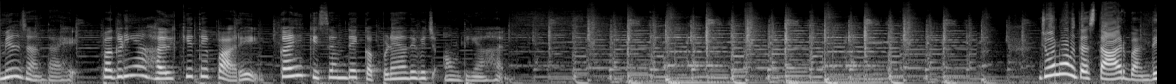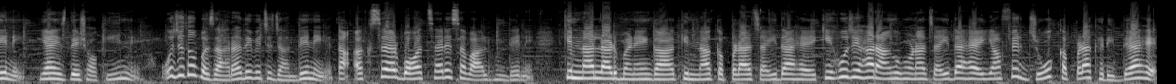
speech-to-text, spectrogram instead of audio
ਮਿਲ ਜਾਂਦਾ ਹੈ। ਪਗੜੀਆਂ ਹਲਕੇ ਤੇ ਭਾਰੇ ਕਈ ਕਿਸਮ ਦੇ ਕੱਪੜਿਆਂ ਦੇ ਵਿੱਚ ਆਉਂਦੀਆਂ ਹਨ। ਜੋ ਲੋਕ ਦਸਤਾਰ ਬੰਨਦੇ ਨੇ ਜਾਂ ਇਸ ਦੇ ਸ਼ੌਕੀਨ ਨੇ, ਉਹ ਜਦੋਂ ਬਾਜ਼ਾਰਾਂ ਦੇ ਵਿੱਚ ਜਾਂਦੇ ਨੇ ਤਾਂ ਅਕਸਰ ਬਹੁਤ ਸਾਰੇ ਸਵਾਲ ਹੁੰਦੇ ਨੇ, ਕਿੰਨਾ ਲੜ ਬਣੇਗਾ, ਕਿੰਨਾ ਕੱਪੜਾ ਚਾਹੀਦਾ ਹੈ, ਕਿਹੋ ਜਿਹਾ ਰੰਗ ਹੋਣਾ ਚਾਹੀਦਾ ਹੈ ਜਾਂ ਫਿਰ ਜੋ ਕੱਪੜਾ ਖਰੀਦਿਆ ਹੈ,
